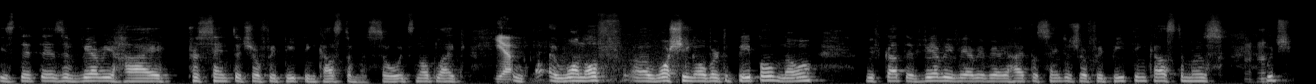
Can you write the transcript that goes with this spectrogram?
is that there's a very high percentage of repeating customers. So it's not like yeah. a, a one-off uh, washing over the people. No, we've got a very, very, very high percentage of repeating customers, mm-hmm. which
